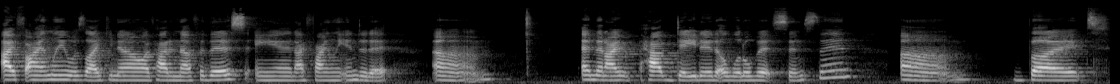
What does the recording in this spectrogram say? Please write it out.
I finally was like, you know, I've had enough of this, and I finally ended it. Um, and then I have dated a little bit since then, um, but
